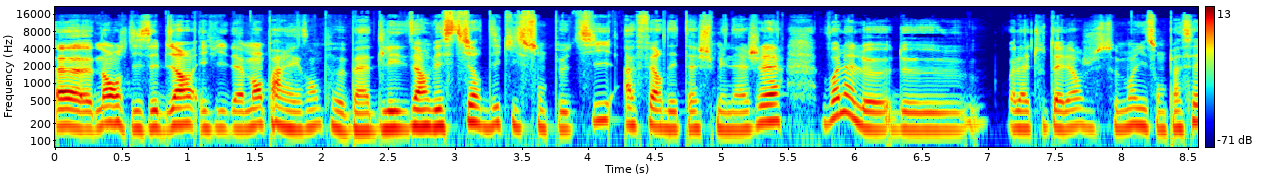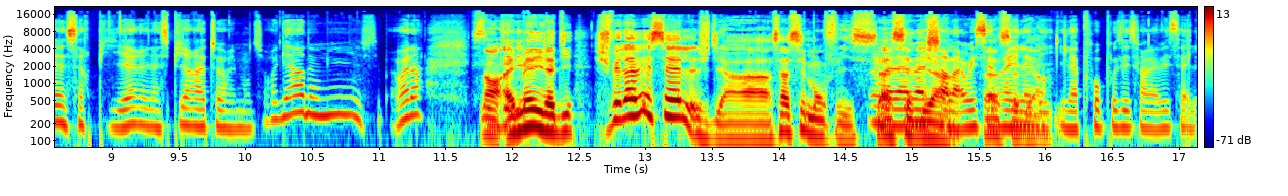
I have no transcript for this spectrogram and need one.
Euh, non, je disais bien, évidemment, par exemple, bah, de les investir dès qu'ils sont petits à faire des tâches ménagères. Voilà, le, de, voilà tout à l'heure, justement, ils ont passé la serpillière et l'aspirateur. Ils m'ont dit, regarde, Omi, je sais pas, voilà. Non, des- il a dit Je fais la vaisselle. Je dis Ah, ça, c'est mon fils. Ça, Voilà, c'est bien. là, oui, c'est vrai, il, bien. avait- il a proposé de faire la vaisselle.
